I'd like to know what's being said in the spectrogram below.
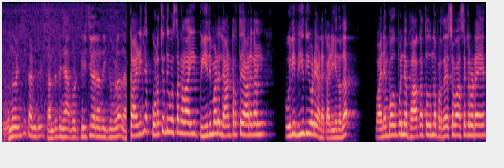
പോകുന്ന വഴിക്ക് കണ്ട്. കണ്ടിട്ട് ഞാൻ അങ്ങോട്ട് തിരിച്ചു വരാൻ നിൽക്കുമ്പോൾ കഴിഞ്ഞ കുറച്ച് ദിവസങ്ങളായി പീരുമേട് ലാൻഡ്രത്തെ ആളുകൾ പുലിഭീതിയോടെയാണ് കഴിയുന്നത്. വനം വകുപ്പിന്റെ ഭാഗത്തു നിന്ന് പ്രദേശവാസികളുടെ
